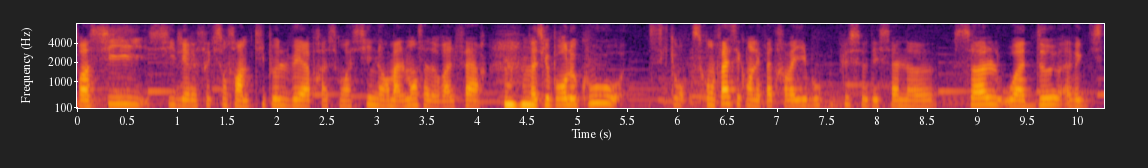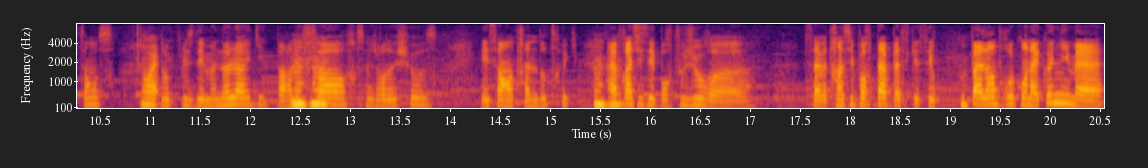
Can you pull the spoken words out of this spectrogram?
enfin, si, si les restrictions sont un petit peu levées après ce mois-ci, normalement, ça devrait le faire. Mhm. Parce que pour le coup, ce qu'on ce qu'on fait, c'est qu'on les fait travailler beaucoup plus des scènes euh, seules ou à deux avec distance. Ouais. Donc plus des monologues, parler Mhm. fort, ce genre de choses. Et ça entraîne d'autres trucs. Mhm. Après, si c'est pour toujours, euh, ça va être insupportable parce que c'est pas l'impro qu'on a connu, mais,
